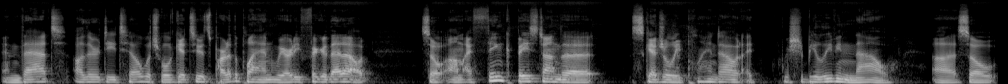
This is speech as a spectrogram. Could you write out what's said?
and that other detail, which we'll get to, it's part of the plan. We already figured that out. So, um, I think based on the schedule we planned out, I, we should be leaving now. Uh, so,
